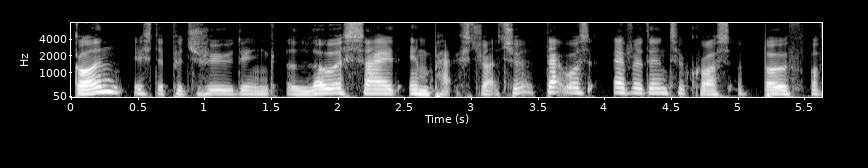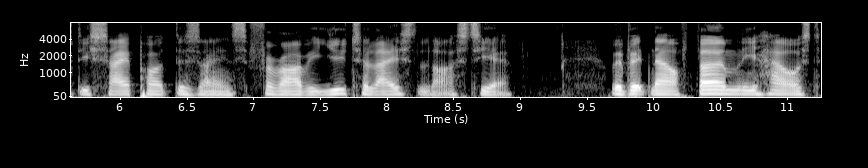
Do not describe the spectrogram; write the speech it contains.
Gone is the protruding lower side impact structure that was evident across both of the side pod designs Ferrari utilized last year with it now firmly housed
